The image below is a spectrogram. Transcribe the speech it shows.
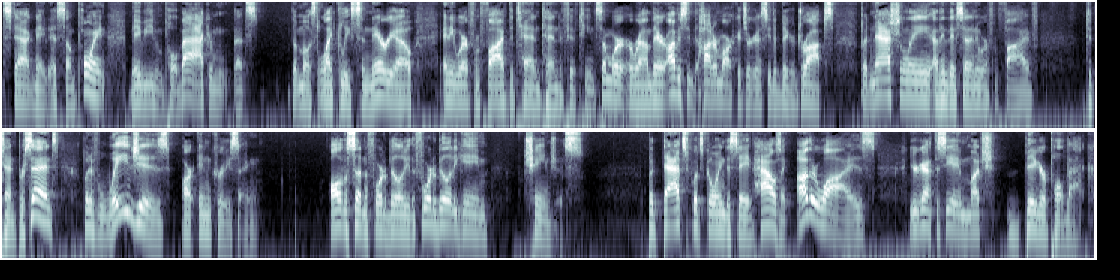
stagnate at some point, maybe even pull back. And that's the most likely scenario, anywhere from 5 to 10, 10 to 15, somewhere around there. Obviously, the hotter markets are going to see the bigger drops, but nationally, I think they've said anywhere from 5 to 10%. But if wages are increasing, all of a sudden affordability, the affordability game changes. But that's what's going to save housing. Otherwise, you're going to have to see a much bigger pullback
